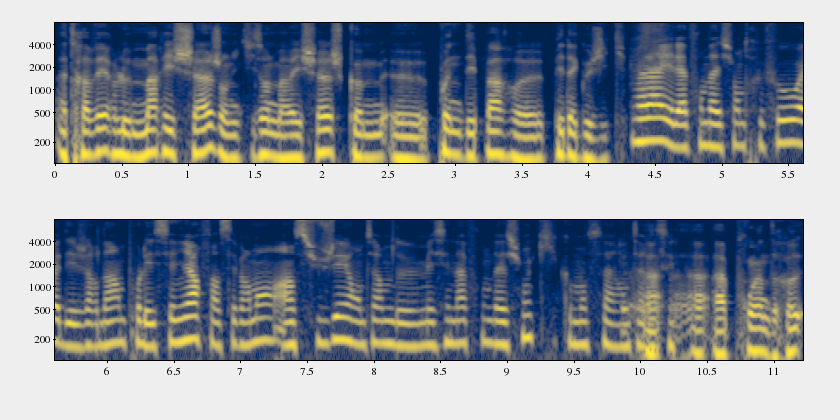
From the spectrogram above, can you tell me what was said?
à travers le maraîchage, en utilisant le maraîchage comme point de départ pédagogique. Voilà, et la Fondation Truffaut a des jardins pour les seniors. Enfin, c'est vraiment un sujet en termes de mécénat fondation qui commence à À, intéresser. à- à poindre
